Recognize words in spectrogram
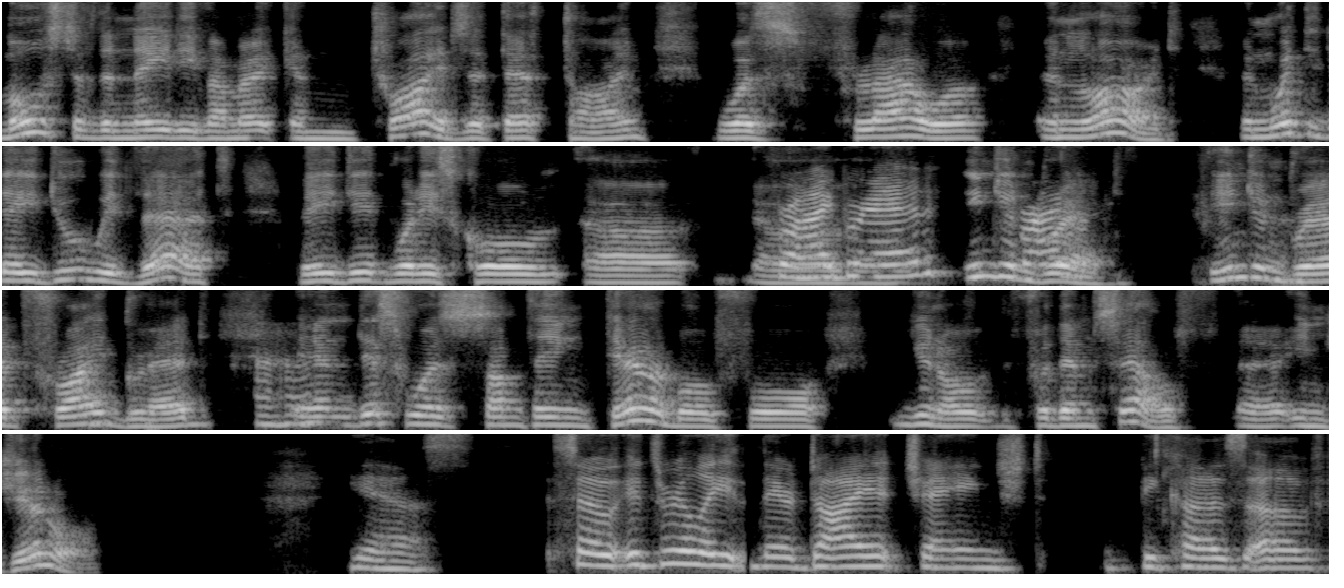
most of the Native American tribes at that time was flour and lard. And what did they do with that? They did what is called uh, fry uh, bread, Indian bread. Indian bread, fried bread, uh-huh. and this was something terrible for you know for themselves uh, in general. Yes. So it's really their diet changed because of,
